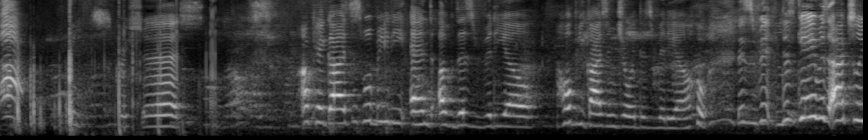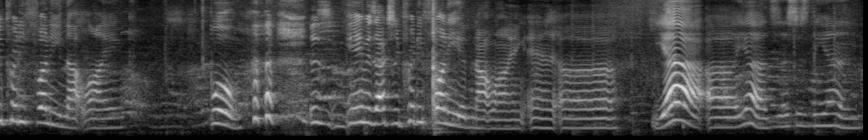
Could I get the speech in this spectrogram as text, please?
Ah! Goodness gracious. Okay, guys, this will be the end of this video. I hope you guys enjoyed this video. this vi this game is actually pretty funny, not lying. Boom. this game is actually pretty funny, if not lying. And, uh, yeah, uh, yeah, this is the end.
